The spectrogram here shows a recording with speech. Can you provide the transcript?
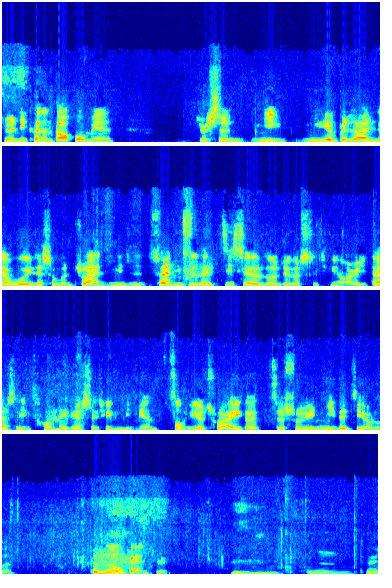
就是你可能到后面，就是你你也不知道你在围着什么转，你只虽然你只在机械的做这个事情而已，但是你从那件事情里面总结出来一个只属于你的结论的那种感觉。嗯嗯，对，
